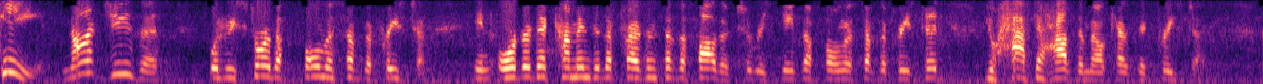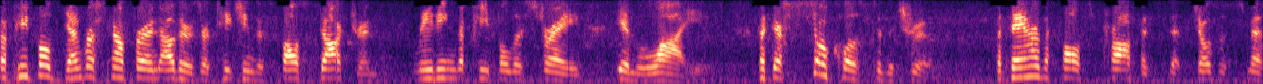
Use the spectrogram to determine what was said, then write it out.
he, not Jesus, would restore the fullness of the priesthood. In order to come into the presence of the Father to receive the fullness of the priesthood, you have to have the Melchizedek priesthood. But people, Denver Snuffer and others, are teaching this false doctrine, leading the people astray in lies. But they're so close to the truth. But they are the false prophets that Joseph Smith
